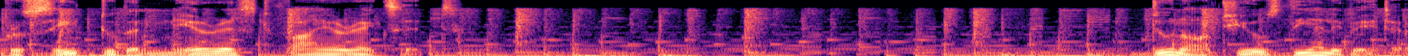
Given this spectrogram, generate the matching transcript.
Proceed to the nearest fire exit. Do not use the elevator.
